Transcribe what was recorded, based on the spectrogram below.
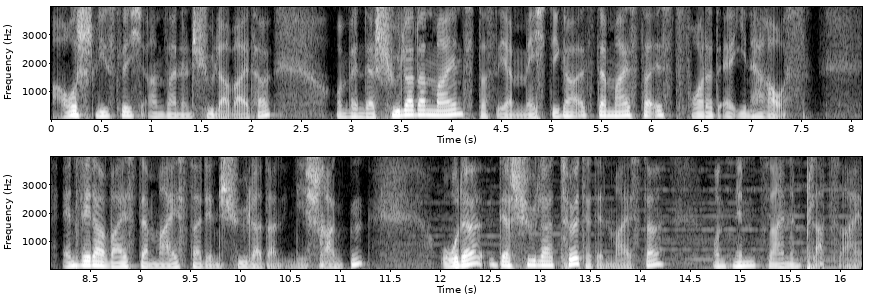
ausschließlich an seinen Schüler weiter. Und wenn der Schüler dann meint, dass er mächtiger als der Meister ist, fordert er ihn heraus. Entweder weist der Meister den Schüler dann in die Schranken oder der Schüler tötet den Meister und nimmt seinen Platz ein.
